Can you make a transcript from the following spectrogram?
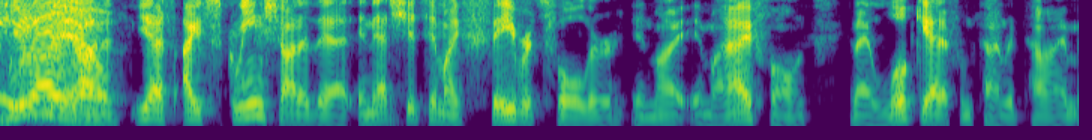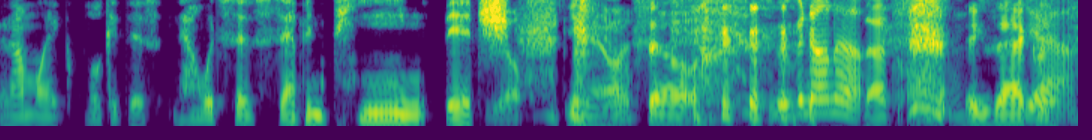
Here I am. Yes, I screenshotted that, and that shit's in my favorites folder in my in my iPhone. And I look at it from time to time, and I'm like, look at this. Now it says 17, bitch. Yep. You know, so moving on up. That's awesome. Exactly. Yeah.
